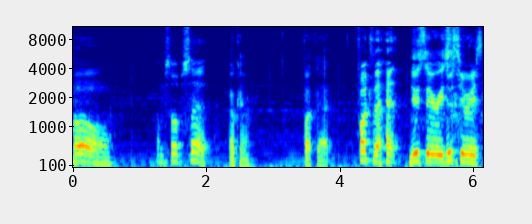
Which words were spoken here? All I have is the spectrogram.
Oh, I'm so upset. Okay. Fuck that. Fuck that. New series. New series.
